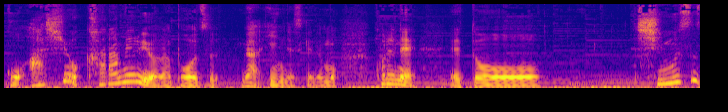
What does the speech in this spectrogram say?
こう足を絡めるようなポーズがいいんですけどもこれねえっとシムス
